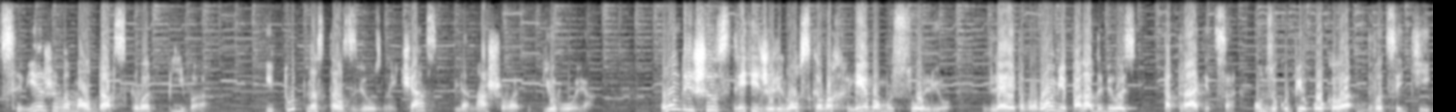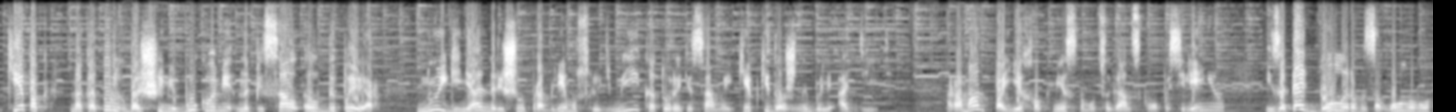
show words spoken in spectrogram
свежего молдавского пива. И тут настал звездный час для нашего героя. Он решил встретить Жириновского хлебом и солью. Для этого Роме понадобилось потратиться. Он закупил около 20 кепок, на которых большими буквами написал ЛДПР. Ну и гениально решил проблему с людьми, которые эти самые кепки должны были одеть. Роман поехал к местному цыганскому поселению и за 5 долларов за голову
